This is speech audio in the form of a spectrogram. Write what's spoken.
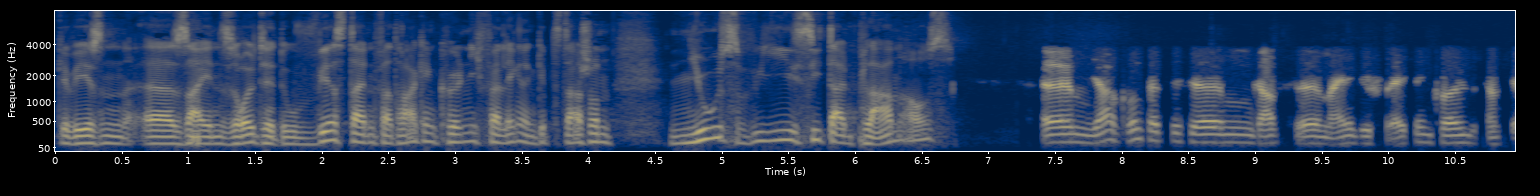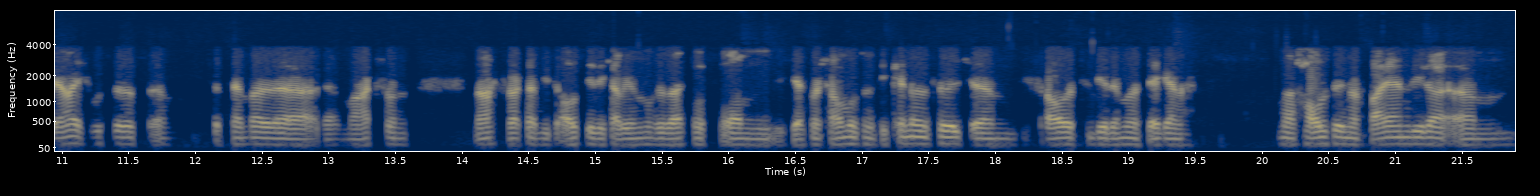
gewesen äh, sein sollte. Du wirst deinen Vertrag in Köln nicht verlängern. Gibt es da schon News? Wie sieht dein Plan aus? Ähm, ja, grundsätzlich ähm, gab es ähm, einige Gespräche in Köln das ganze Jahr. Ich wusste, dass ähm, September der, der Marc schon nachgefragt hat, wie es aussieht. Ich habe ihm nur gesagt, dass ähm, ich erstmal schauen muss mit den Kindern natürlich. Ähm, die Frau tendiert immer sehr gerne nach Hause, nach Bayern wieder. Ähm,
